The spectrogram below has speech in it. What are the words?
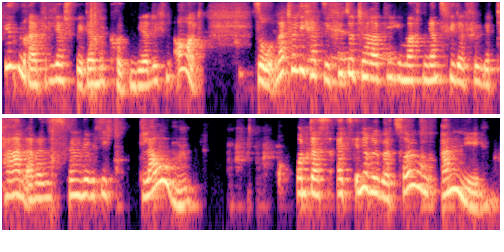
Wir sind dreiviertel Jahr später mit Krücken wieder durch den Ort. So, natürlich hat sie Physiotherapie gemacht und ganz viel dafür getan, aber das ist, wenn wir wirklich glauben und das als innere Überzeugung annehmen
